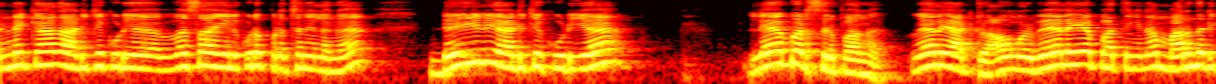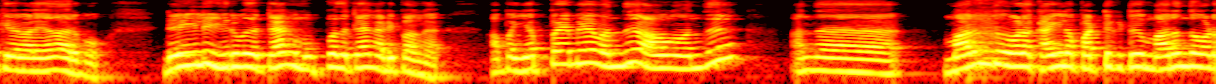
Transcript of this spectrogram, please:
என்றைக்காவது அடிக்கக்கூடிய விவசாயிகள் கூட பிரச்சனை இல்லைங்க. டெய்லி அடிக்கக்கூடிய லேபர்ஸ் இருப்பாங்க வேலையாட்கள். அவங்க வேலையே பார்த்தீங்கன்னா மருந்தடிக்கிற வேலையாக தான் இருக்கும். டெய்லி இருபது டேங்க் முப்பது டேங்க் அடிப்பாங்க. அப்போ எப்பயுமே வந்து அவங்க வந்து அந்த மருந்தோட கையில் பட்டுக்கிட்டு மருந்தோட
